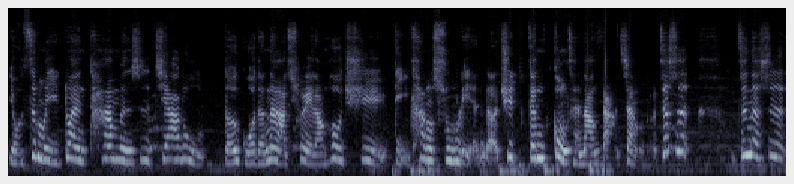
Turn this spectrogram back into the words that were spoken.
有这么一段，他们是加入。德国的纳粹，然后去抵抗苏联的，去跟共产党打仗的，这是真的是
